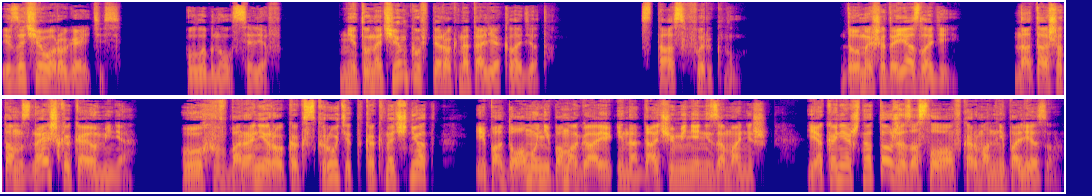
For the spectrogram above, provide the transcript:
Из-за чего ругаетесь? Улыбнулся Лев. Не ту начинку в пирог Наталья кладет? Стас фыркнул. Думаешь, это я злодей? Наташа там знаешь, какая у меня? Ух, в бараний рог как скрутит, как начнет. И по дому не помогаю, и на дачу меня не заманишь. Я, конечно, тоже за словом в карман не полезу.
